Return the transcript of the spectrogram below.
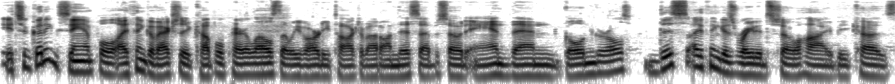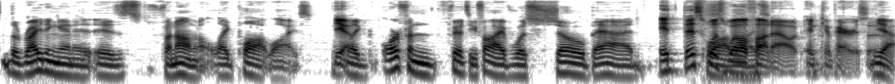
it's a good example, I think, of actually a couple parallels that we've already talked about on this episode and then Golden Girls. This I think is rated so high because the writing in it is phenomenal, like plot wise. Yeah, Like Orphan fifty five was so bad. it this was well plot-wise. thought out in comparison. Yeah.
